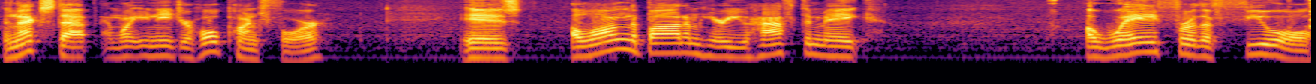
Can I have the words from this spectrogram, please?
The next step, and what you need your hole punch for, is along the bottom here you have to make a way for the fuel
